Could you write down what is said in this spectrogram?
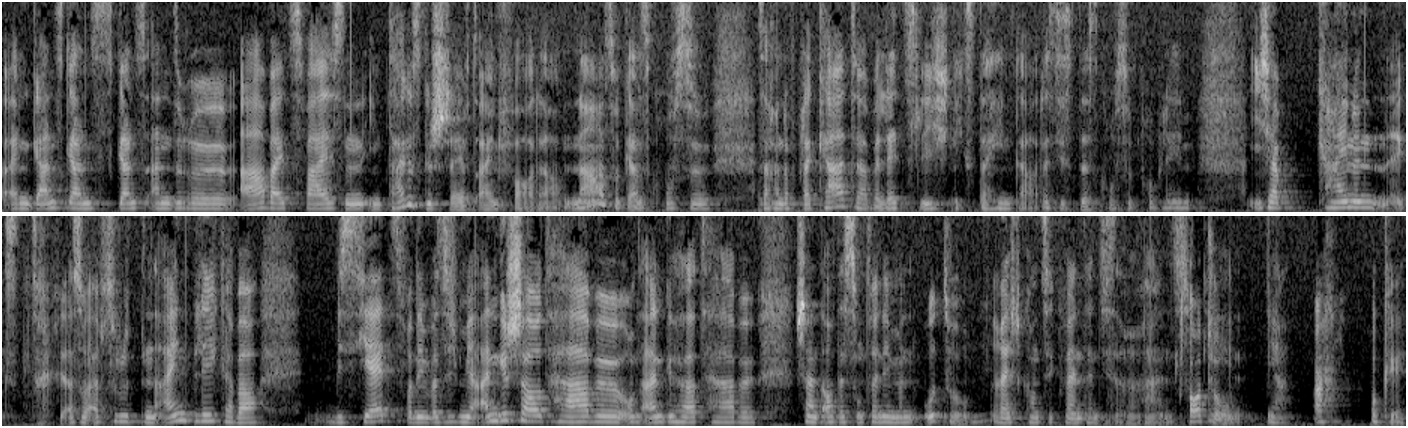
eine ganz, ganz, ganz andere Arbeitsweisen im Tagesgeschäft einfordern. Na, also ganz große Sachen auf Plakate, aber letztlich nichts dahinter. Das ist das große Problem. Ich habe keinen also absoluten Einblick, aber bis jetzt, von dem, was ich mir angeschaut habe und angehört habe, scheint auch das Unternehmen Otto recht konsequent an dieser Reihe zu Otto? Gehen. Ja. Ach, okay.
